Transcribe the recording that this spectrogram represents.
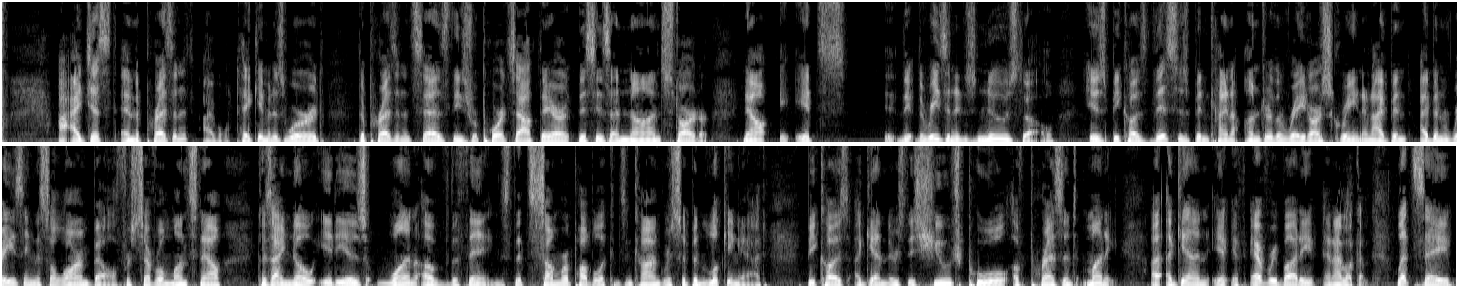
I, I just and the president. I will take him at his word. The president says these reports out there. This is a non-starter. Now it's the, the reason it is news though is because this has been kind of under the radar screen and I've been I've been raising this alarm bell for several months now because I know it is one of the things that some Republicans in Congress have been looking at because again there's this huge pool of present money. Uh, again if, if everybody and I look at let's say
